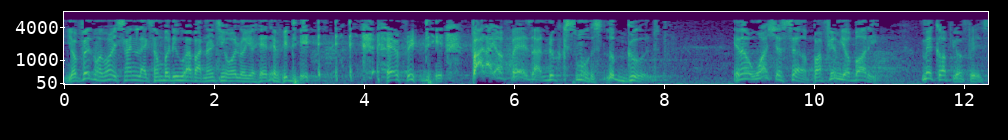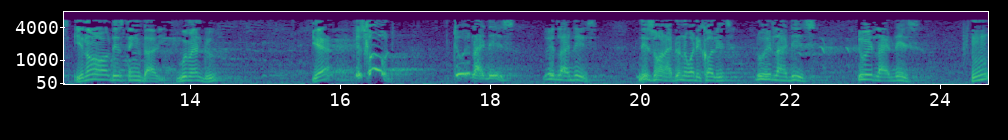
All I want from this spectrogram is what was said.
Your face must be shining like somebody who have anointing oil on your head every day. every day. Powder your face and look smooth. Look good. You know, wash yourself, perfume your body, make up your face. You know all these things that women do? Yeah? It's good. Do it like this. Do it like this. This one, I don't know what they call it. Do it like this. Do it like this. Hmm?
